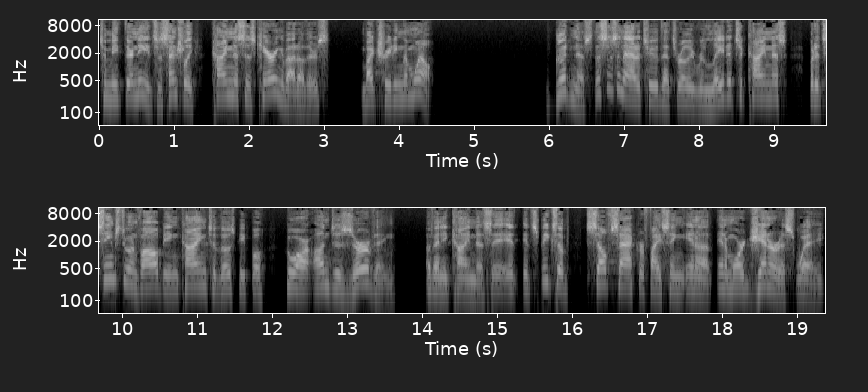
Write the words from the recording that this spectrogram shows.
to meet their needs. Essentially, kindness is caring about others by treating them well. Goodness. This is an attitude that's really related to kindness, but it seems to involve being kind to those people who are undeserving of any kindness. It, it speaks of self sacrificing in a, in a more generous way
